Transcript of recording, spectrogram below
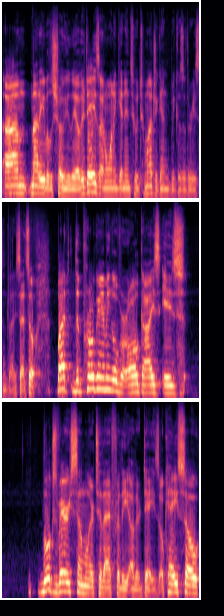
Um, not able to show you the other days. I don't want to get into it too much again because of the reasons that I said. So, but the programming overall, guys, is looks very similar to that for the other days. Okay, so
